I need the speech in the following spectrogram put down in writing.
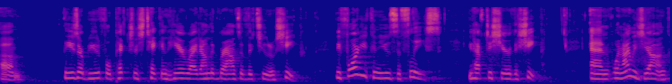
Um, these are beautiful pictures taken here right on the grounds of the churro sheep. Before you can use the fleece, you have to shear the sheep. And when I was young,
